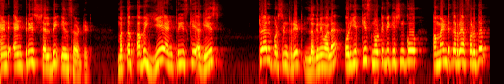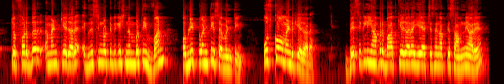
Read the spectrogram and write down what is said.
and entries shall be inserted मतलब अब ये एंट्रीज के अगेंस्ट ट्वेल्व परसेंट रेट लगने वाला है और ये किस नोटिफिकेशन को अमेंड कर रहा है फर्दर जो फर्दर अमेंड किया जा रहा है एग्जिस्टिंग नोटिफिकेशन नंबर थी वन ऑब्लिक ट्वेंटी सेवनटीन उसको अमेंड किया जा रहा है। बेसिकली यहाँ पर बात किया जा रहा है, ये HSN आपके सामने आ रहे हैं।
